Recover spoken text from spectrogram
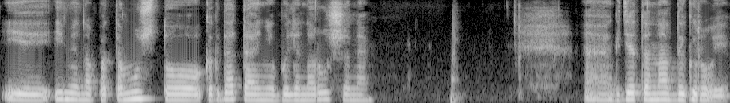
И именно потому, что когда-то они были нарушены э, где-то над игрой.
